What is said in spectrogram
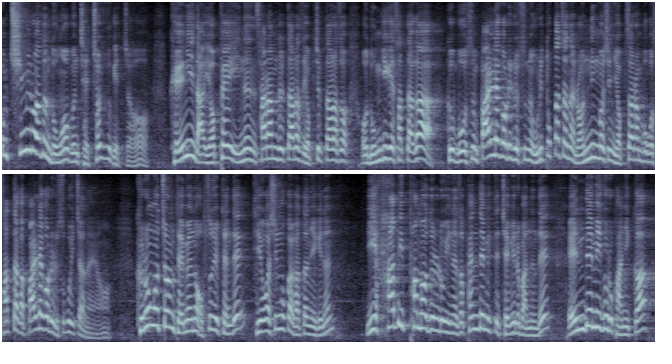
그럼 취미로 하던 농업은 제쳐두겠죠. 괜히 나 옆에 있는 사람들 따라서 옆집 따라서 어, 농기계 샀다가 그 무슨 빨래거리를 쓰는 우리 똑같잖아요. 런닝머신 옆 사람 보고 샀다가 빨래거리를 쓰고 있잖아요. 그런 것처럼 되면 없어질 텐데 디어가 신고가를 갔다는 얘기는 이 hobby farmer들로 인해서 팬데믹 때 재미를 봤는데 엔데믹으로 가니까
